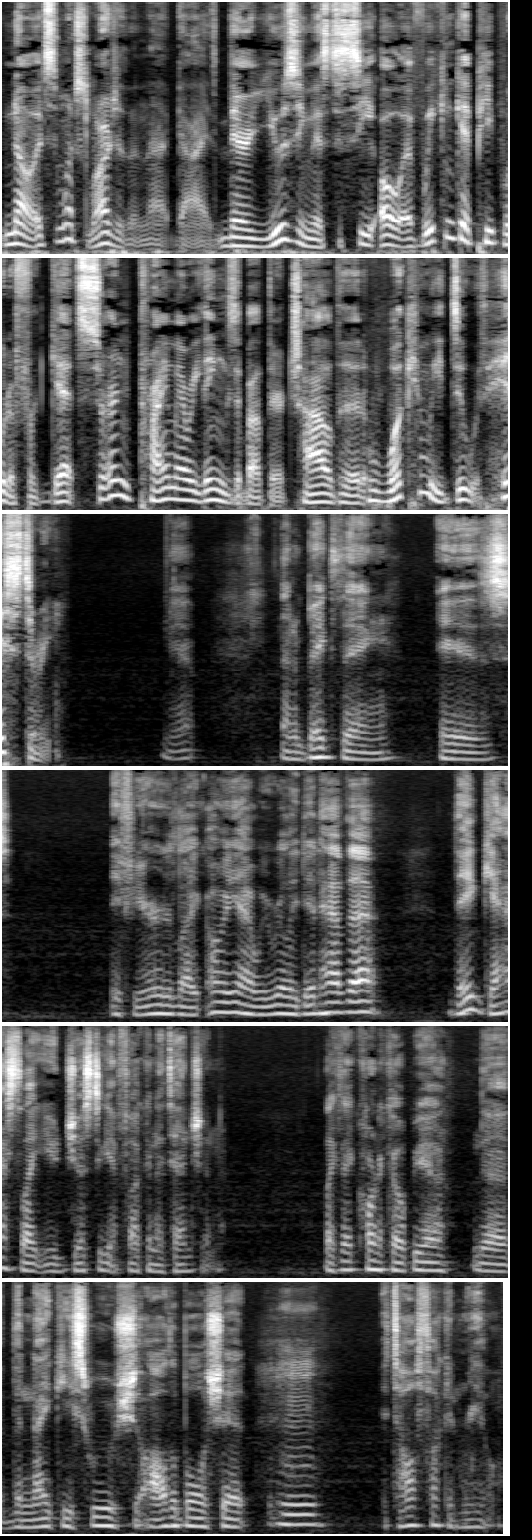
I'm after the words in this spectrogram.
No, it's much larger than that, guys. They're using this to see, oh, if we can get people to forget certain primary things about their childhood, what can we do with history? Yeah. And a big thing is if you're like, oh yeah, we really did have that, they gaslight you just to get fucking attention. Like that cornucopia, the the Nike swoosh, all the bullshit. Mhm. It's all fucking real.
